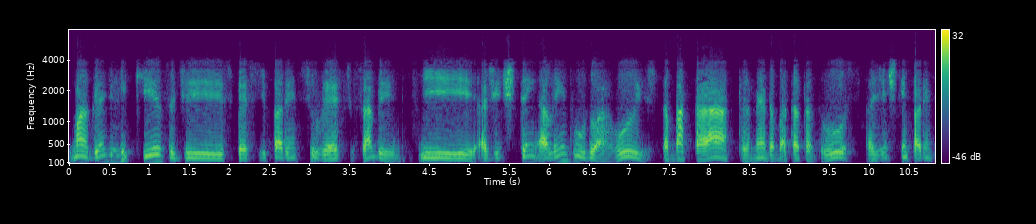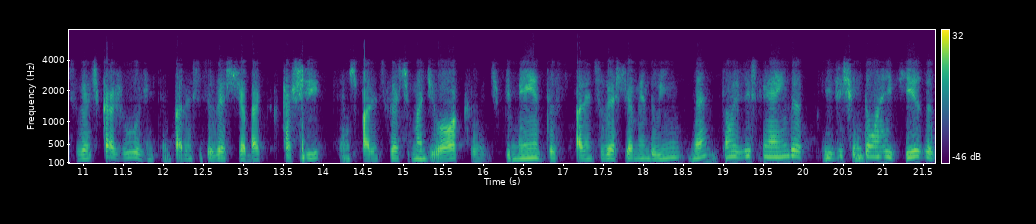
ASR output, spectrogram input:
uma grande riqueza de espécies de parentes silvestres, sabe? E a gente tem, além do, do arroz, da batata, né, da batata doce, a gente tem parentes silvestres de caju, a gente tem parentes silvestres de abacaxi, temos parentes silvestres de mandioca, de pimentas, parentes silvestres de amendoim, né? Então existem ainda, existe ainda uma riqueza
